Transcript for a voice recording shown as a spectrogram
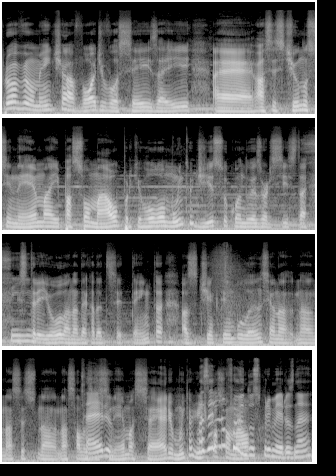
Provavelmente a avó de vocês aí é, assistiu no cinema e passou mal, porque rolou muito disso quando o Exorcista Sim. estreou lá na década de 70. As, tinha que ter ambulância na, na, na, na- nas salas de cinema, sério. Muita gente Mas ele passou não foi mal. um dos primeiros, né?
